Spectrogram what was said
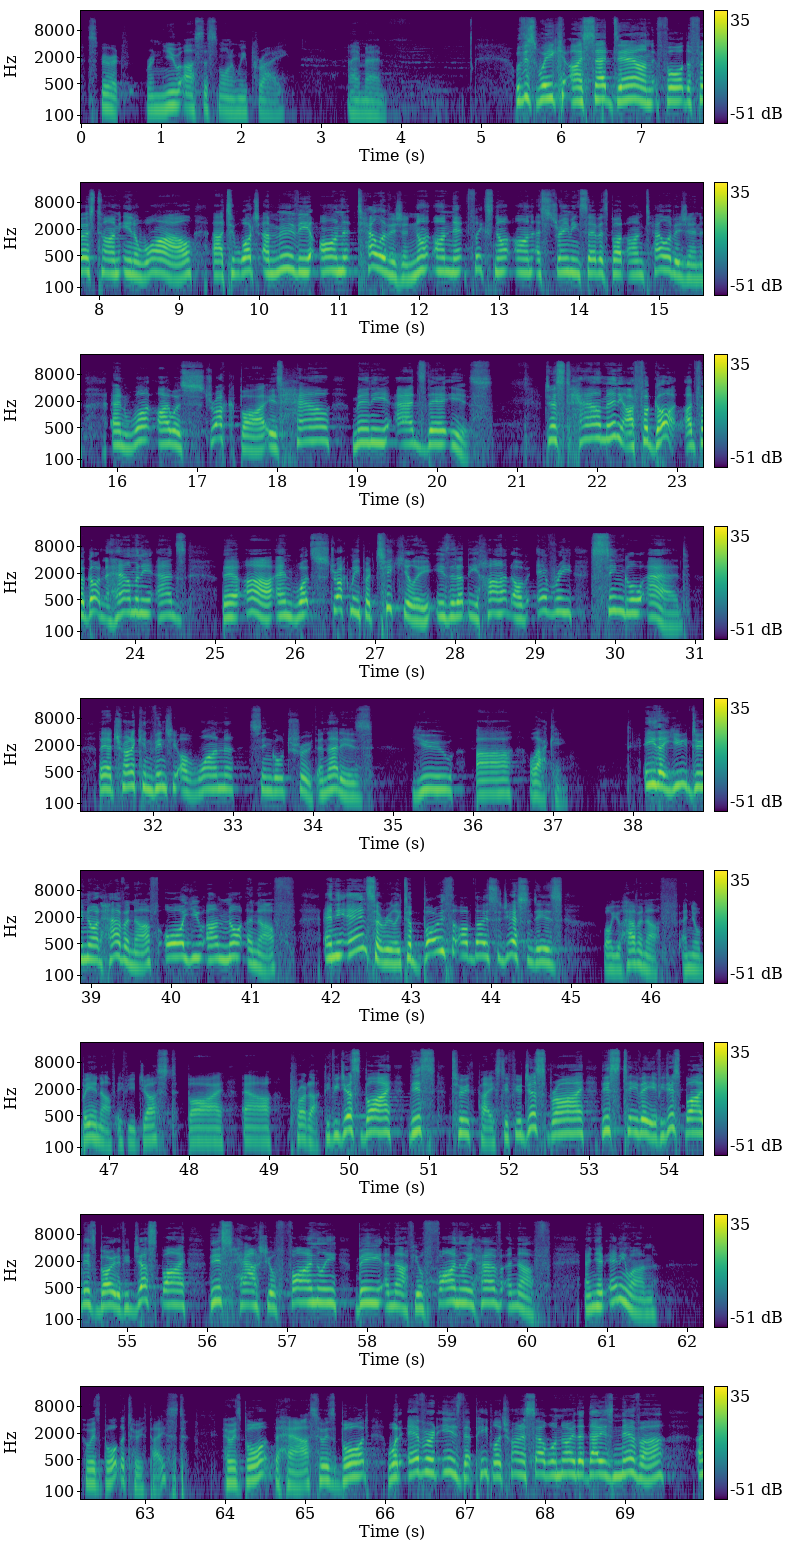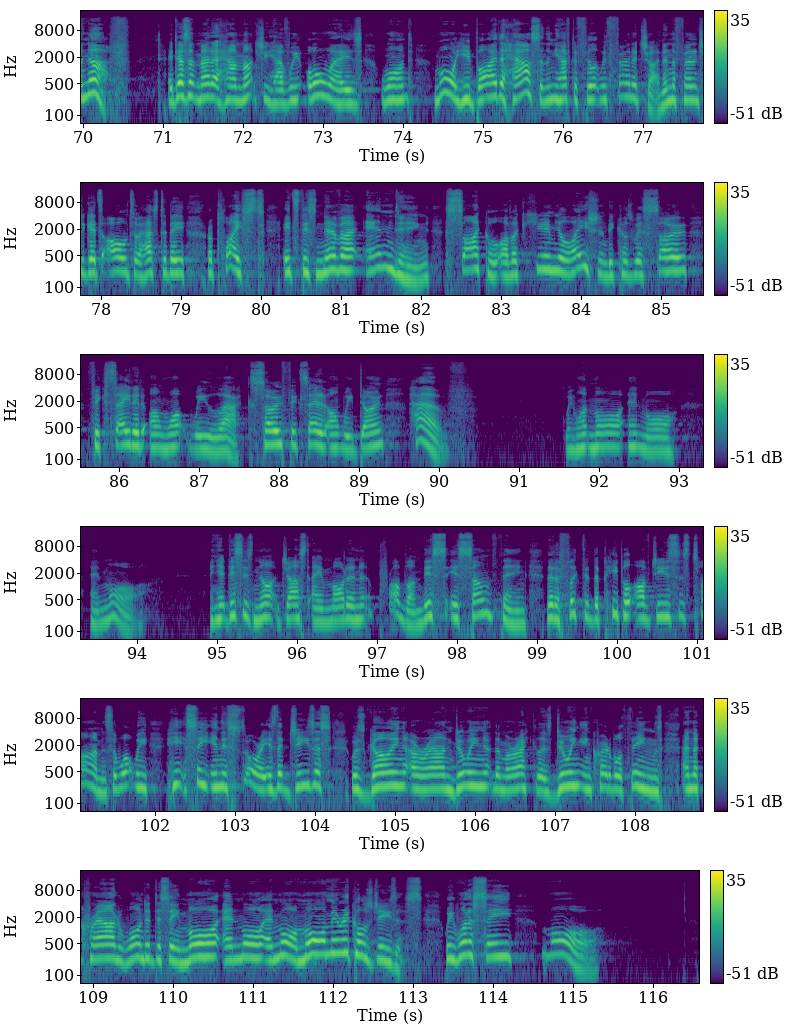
Spirit, renew us this morning, we pray. Amen. Well, this week I sat down for the first time in a while uh, to watch a movie on television, not on Netflix, not on a streaming service, but on television. And what I was struck by is how many ads there is. Just how many? I forgot. I'd forgotten how many ads there are. And what struck me particularly is that at the heart of every single ad, they are trying to convince you of one single truth, and that is you are lacking. Either you do not have enough or you are not enough. And the answer, really, to both of those suggestions is well, you'll have enough and you'll be enough if you just buy our product. If you just buy this toothpaste, if you just buy this TV, if you just buy this boat, if you just buy this house, you'll finally be enough. You'll finally have enough. And yet, anyone who has bought the toothpaste, who has bought the house, who has bought whatever it is that people are trying to sell will know that that is never enough. It doesn't matter how much you have, we always want more. You buy the house and then you have to fill it with furniture. And then the furniture gets old, so it has to be replaced. It's this never ending cycle of accumulation because we're so fixated on what we lack, so fixated on what we don't have. We want more and more and more. And yet, this is not just a modern problem. This is something that afflicted the people of Jesus' time. And so, what we see in this story is that Jesus was going around doing the miraculous, doing incredible things, and the crowd wanted to see more and more and more. More miracles, Jesus. We want to see more.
